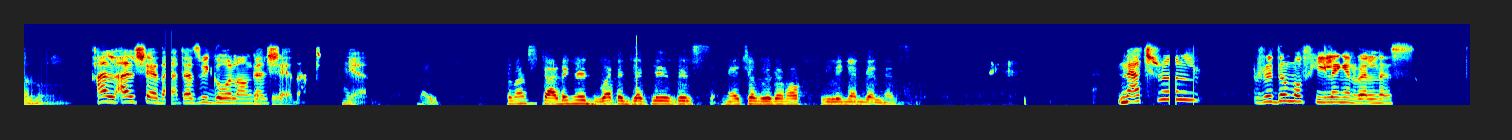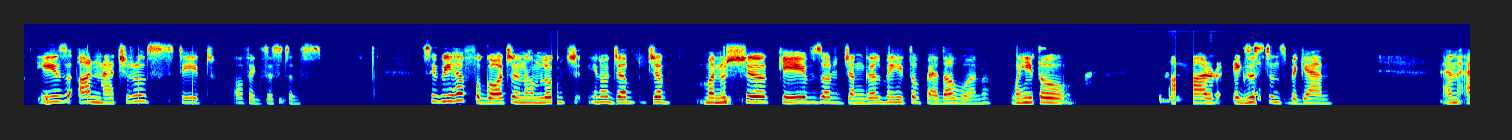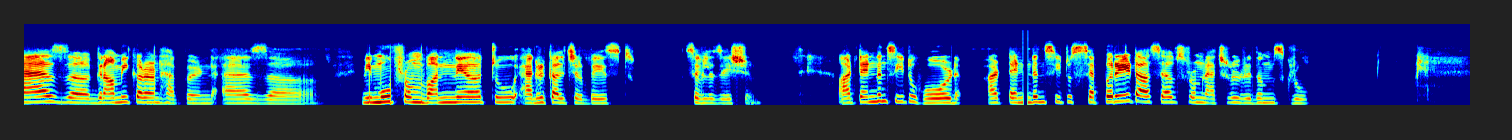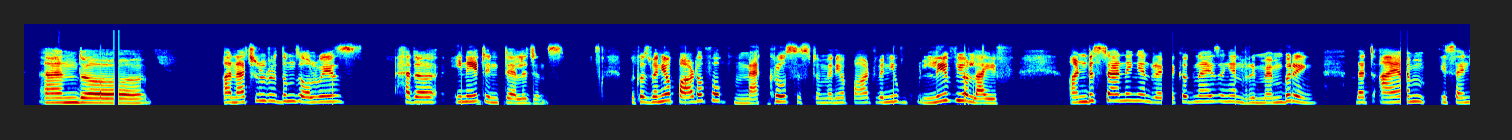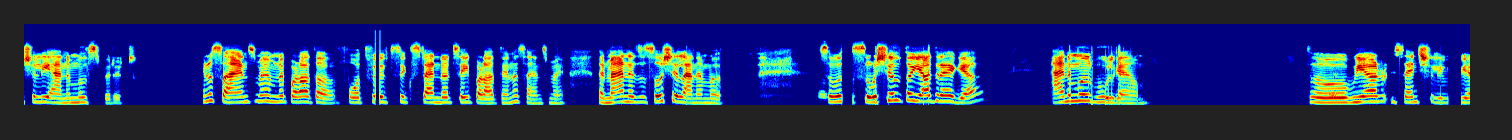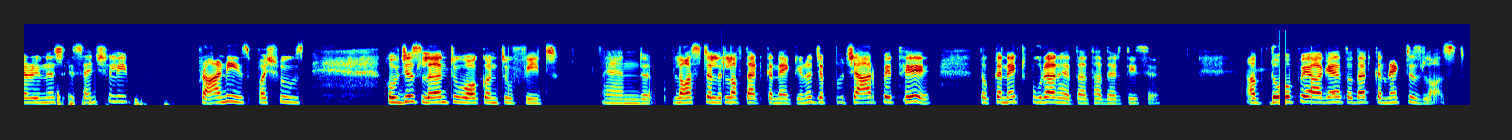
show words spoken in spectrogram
I'll I'll share that as we go along. Okay. I'll share that. Yeah. Right. So I'm starting with what exactly is this natural rhythm of healing and wellness? Natural rhythm of healing and wellness is our natural state of existence. See, we have forgotten. हम लोग you know जब जब मनुष्य caves और जंगल में ही तो पैदा हुआ ना वहीं तो our existence began. And as uh, Gramikaran happened, as uh, we moved from Vanya to agriculture based civilization, our tendency to hoard, our tendency to separate ourselves from natural rhythms grew. and uh, our natural rhythms always had a innate intelligence. Because when you're part of a macro system when you're part when you live your life understanding and recognizing and remembering that i am essentially animal spirit. You know science mein humne padha tha fourth fifth sixth standard se hi padhate hain na science mein that man is a social animal. So social to yaad reh gaya animal bhul gaye hum So we are essentially we are in essentially pranis, pashus, who just learned to walk on two feet and lost a little of that connect. You know, जब चार पे थे तो connect पूरा रहता था धरती से अब दो पे आ गए तो that connect is lost.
